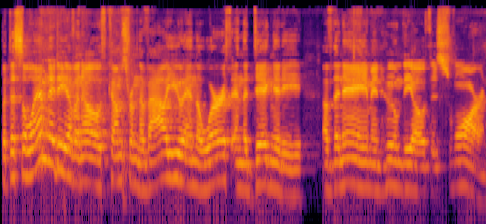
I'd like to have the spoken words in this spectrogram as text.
But the solemnity of an oath comes from the value and the worth and the dignity of the name in whom the oath is sworn.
